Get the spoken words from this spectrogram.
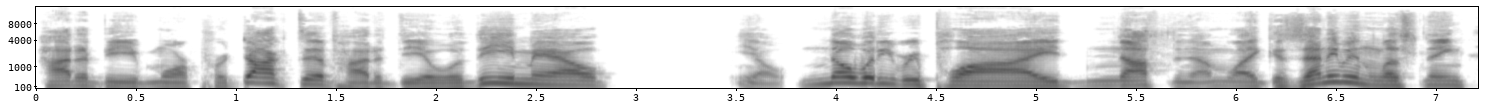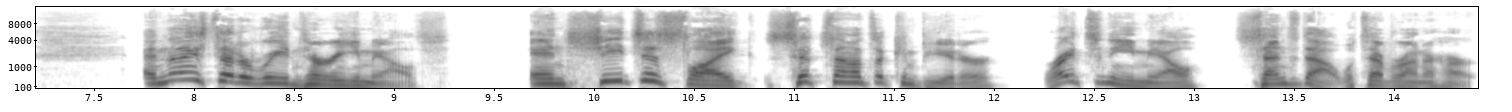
how to be more productive, how to deal with email. You know, nobody replied, nothing. I'm like, is anyone listening? And then I started reading her emails and she just like sits down at the computer, writes an email, sends it out, whatever on her heart.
